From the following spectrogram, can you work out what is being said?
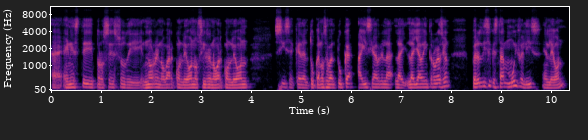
ah, en este proceso de no renovar con León o sí renovar con León si se queda el Tuca, no se va el Tuca, ahí se abre la, llave de interrogación, pero él dice que está muy feliz en León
